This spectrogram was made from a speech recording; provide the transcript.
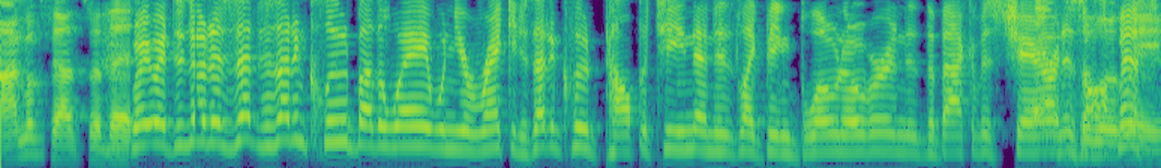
I'm obsessed with it. Wait, wait. No, does that does that include, by the way, when you're ranking? Does that include Palpatine and his like being blown over in the back of his chair Absolutely. in his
